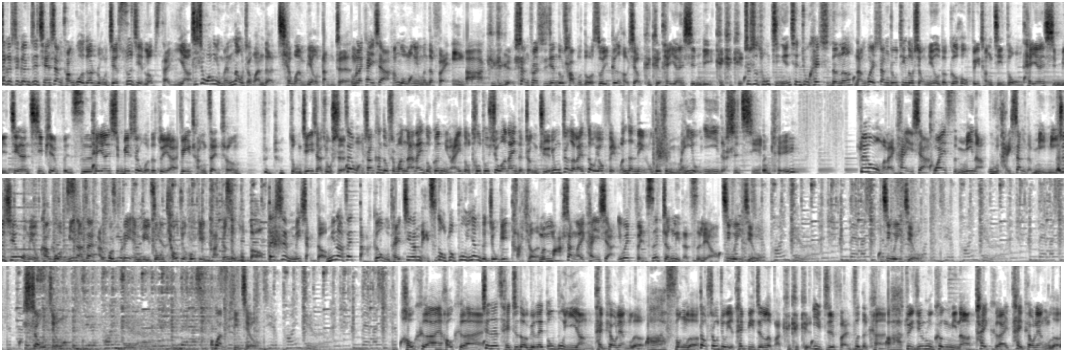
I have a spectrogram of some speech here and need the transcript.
这个是跟之前上传过的裸接苏姐 lobster 一样，只是网友们闹着玩的，千万不要当真。我们来看一下韩国网友们的反应啊，可可可，上传时间都差不多，所以更好笑，可可。太阳新币，可可可，这是从几年前就开始的呢？难怪上周听到小女友的歌后非常激动。太阳新币竟然欺骗粉丝，太阳新币是我的最爱，非常赞成。赞成。总结一下就是，在网上看到什么男爱豆跟女爱豆偷偷秀恩爱的证据，用这个来造谣绯闻的内容都是没有意义的事情。OK。最后我们来看一下 Twice Mina 舞台上的秘密。之前我们有看过 Mina 在 a q u a Free MV 中调酒后给塔香的舞蹈，但是没想到 Mina 在打歌舞台竟然每次都做不一样的酒给塔香。我们马上来看一下一位粉丝整理的资料：鸡尾酒、鸡尾酒、烧酒、灌啤酒。好可爱，好可爱！现在才知道原来都不一样，太漂亮了啊！疯了，倒烧酒也太逼真了吧！可可可，一直反复的看啊，最近入坑米呢，太可爱，太漂亮了。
